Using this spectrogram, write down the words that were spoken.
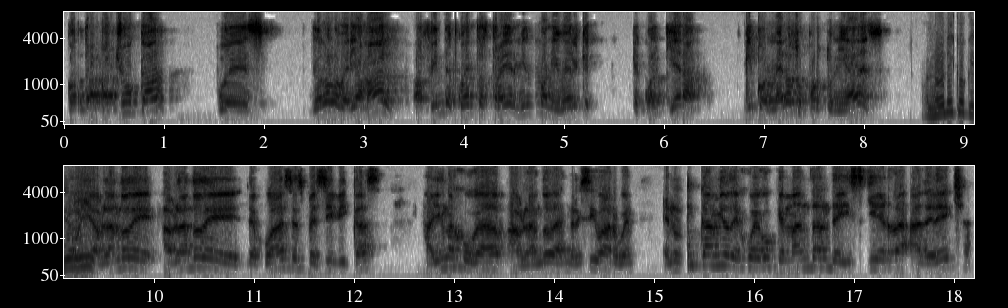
contra Pachuca, pues yo no lo vería mal. A fin de cuentas trae el mismo nivel que, cualquiera y con menos oportunidades. Lo único que yo Oye, hablando de hablando de, jugadas específicas, hay una jugada hablando de Andrés Ibarwen en un cambio de juego que mandan de izquierda a derecha.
